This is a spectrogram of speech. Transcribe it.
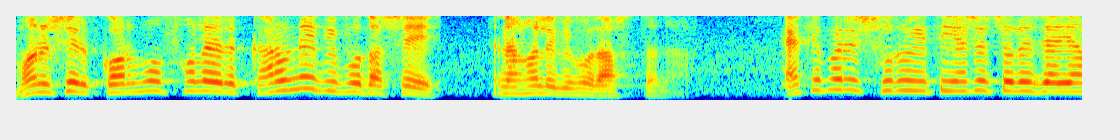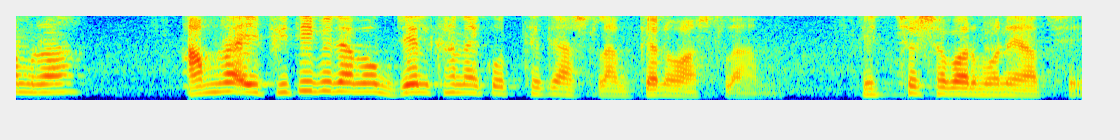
মানুষের কর্মফলের কারণে বিপদ আসে, না হলে বিপদ আসতো না। একেবারে শুরু ইতিহাসে চলে যাই আমরা। আমরা এই পৃথিবী নামক জেলখানায় থেকে আসলাম, কেন আসলাম? নিশ্চয় সবার মনে আছে,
